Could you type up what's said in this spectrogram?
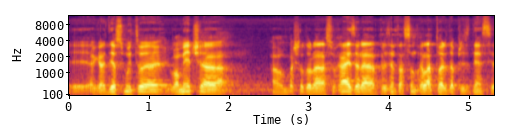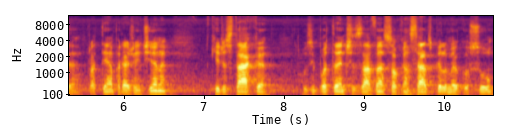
Eh, agradeço muito, eh, igualmente, a, ao embaixador Horácio Reiser a apresentação do relatório da presidência pro tempore argentina, que destaca os importantes avanços alcançados pelo Mercosul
